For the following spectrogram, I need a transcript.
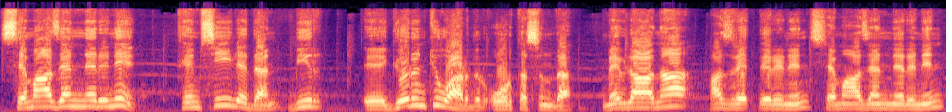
semazenlerini temsil eden bir e, görüntü vardır ortasında. Mevlana Hazretlerinin semazenlerinin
